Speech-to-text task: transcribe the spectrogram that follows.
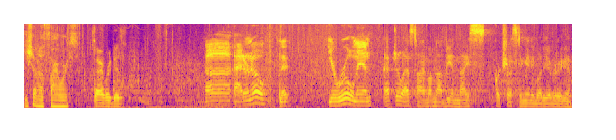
He shot off fireworks. All right, we're good. Uh, I don't know. That your rule, man. After last time, I'm not being nice or trusting anybody ever again.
